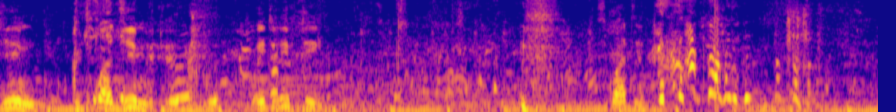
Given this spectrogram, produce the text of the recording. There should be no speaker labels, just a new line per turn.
Gym, kuchukua gym. Weightlifting. Squatting.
